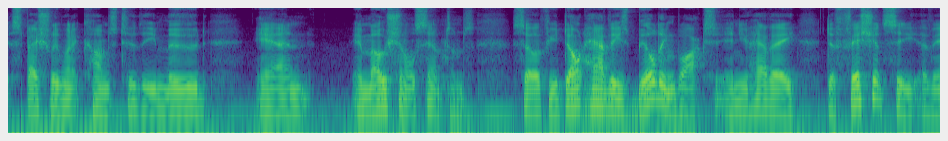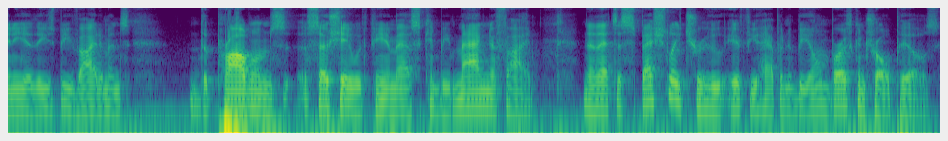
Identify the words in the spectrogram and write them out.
especially when it comes to the mood and emotional symptoms. So, if you don't have these building blocks and you have a deficiency of any of these B vitamins, the problems associated with PMS can be magnified. Now, that's especially true if you happen to be on birth control pills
